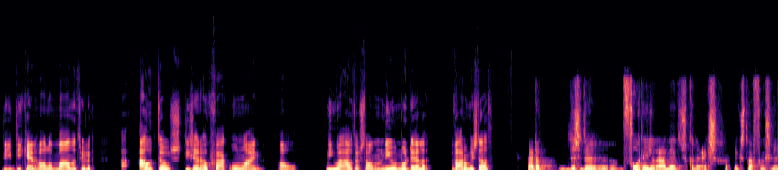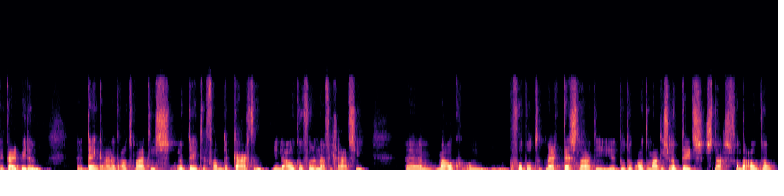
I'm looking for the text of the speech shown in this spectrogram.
die, die kennen we allemaal natuurlijk. auto's, die zijn ook vaak online al. Nieuwe auto's dan, nieuwe modellen. Waarom is dat? Nou, dat, er zitten eh, voordelen aan. Hè. Dus ze kunnen extra, extra functionaliteit bieden. Eh, denk aan het automatisch updaten van de kaarten in de auto voor de navigatie. Um, maar ook om bijvoorbeeld het merk Tesla, die doet ook automatisch updates s'nachts van de auto.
